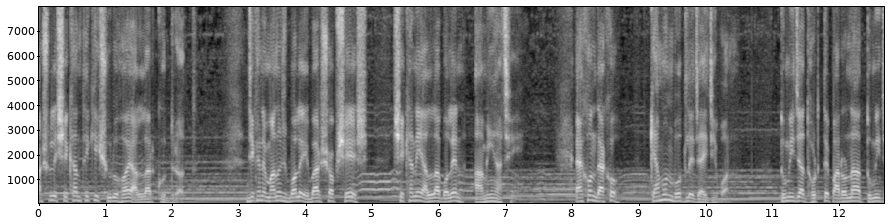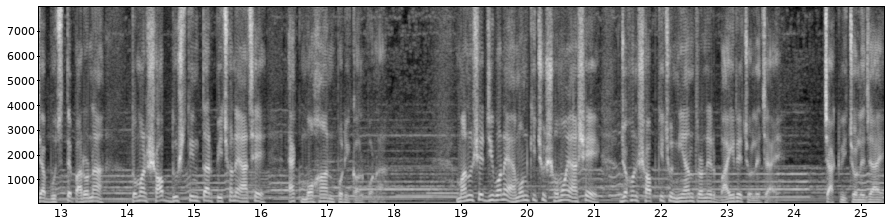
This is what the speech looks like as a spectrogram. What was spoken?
আসলে সেখান থেকেই শুরু হয় আল্লাহর কুদরত। যেখানে মানুষ বলে, এবার সব শেষ। সেখানেই আল্লাহ বলেন, আমি আছি। এখন দেখো, কেমন বদলে যায় জীবন। তুমি যা ধরতে পারো না, তুমি যা বুঝতে পারো না, তোমার সব দুশ্চিন্তার পিছনে আছে এক মহান পরিকল্পনা। মানুষের জীবনে এমন কিছু সময় আসে যখন সব কিছু নিয়ন্ত্রণের বাইরে চলে যায়। চাকরি চলে যায়,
